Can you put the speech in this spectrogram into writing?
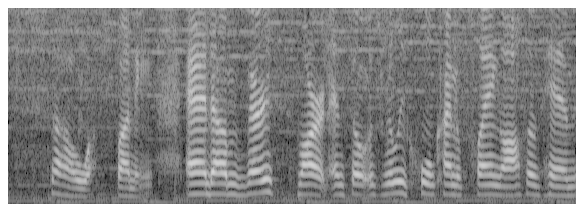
so funny, and um, very smart. And so it was really cool, kind of playing off of him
